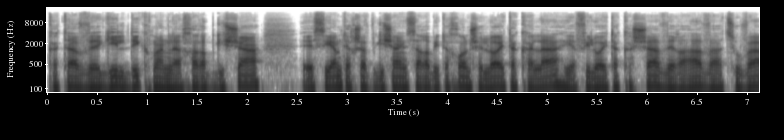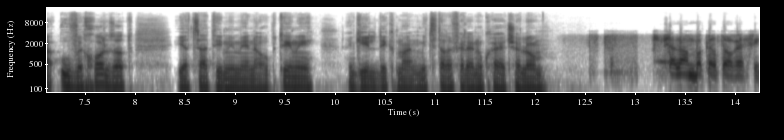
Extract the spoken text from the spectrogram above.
כתב גיל דיקמן לאחר הפגישה, סיימתי עכשיו פגישה עם שר הביטחון שלא הייתה קלה, היא אפילו הייתה קשה ורעה ועצובה, ובכל זאת יצאתי ממנה אופטימי. גיל דיקמן מצטרף אלינו כעת, שלום. שלום, בוקר טוב אפי.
